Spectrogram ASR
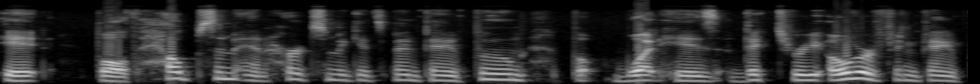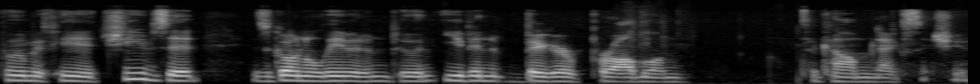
It both helps him and hurts him against Fin Fang Foom, but what his victory over Fin Fang Foom, if he achieves it, is going to lead him to an even bigger problem to come next issue.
